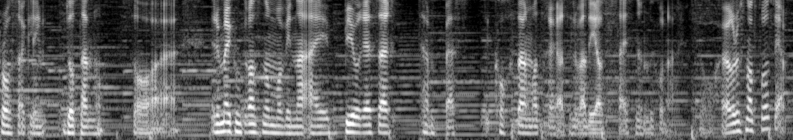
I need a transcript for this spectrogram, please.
procycling.no, så eh, er du med i konkurransen om å vinne ei Bioracer Tempest kortermatrøye til verdi av 1600 kroner. Så hører du snart fra oss igjen.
